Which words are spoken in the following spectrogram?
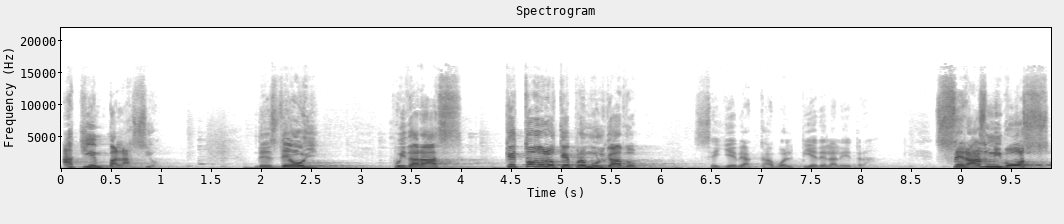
aquí en palacio. Desde hoy cuidarás que todo lo que he promulgado se lleve a cabo al pie de la letra. Serás mi voz,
